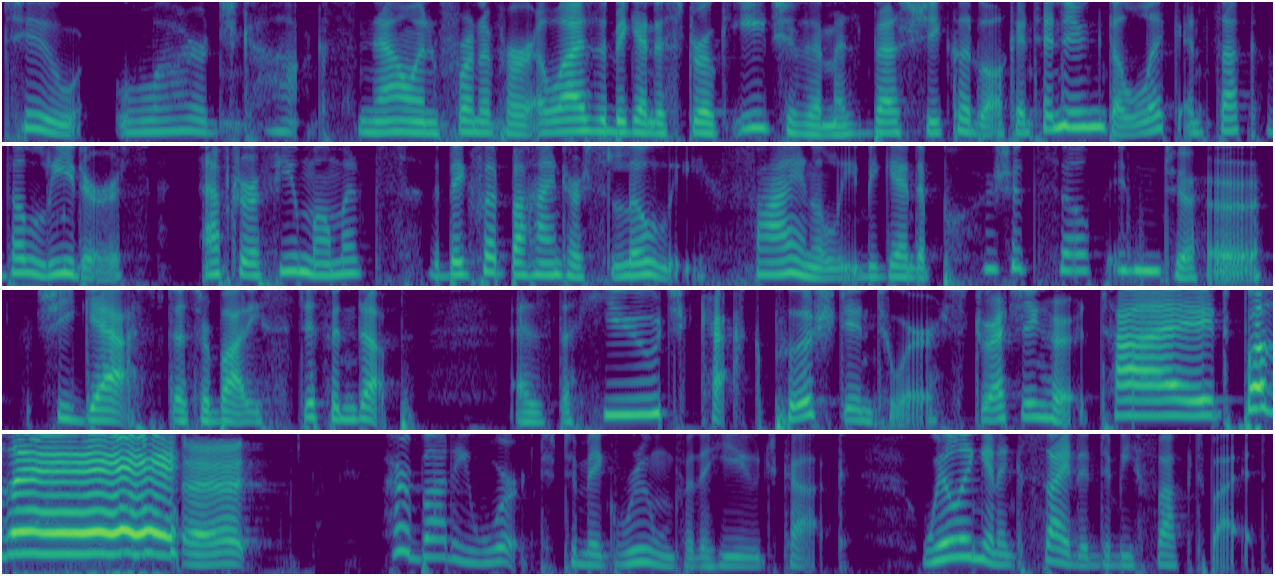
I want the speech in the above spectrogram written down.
Two large cocks now in front of her. Eliza began to stroke each of them as best she could while continuing to lick and suck the leaders. After a few moments, the Bigfoot behind her slowly, finally began to push itself into her. She gasped as her body stiffened up as the huge cock pushed into her, stretching her tight pussy. Eh. Her body worked to make room for the huge cock, willing and excited to be fucked by it.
